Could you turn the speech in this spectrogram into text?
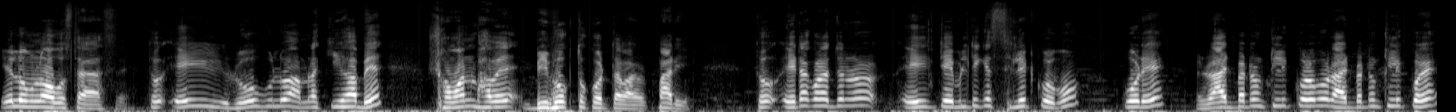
এলোমেলো অবস্থায় আছে। তো এই রোগুলো আমরা কীভাবে সমানভাবে বিভক্ত করতে পার- তো এটা করার জন্য এই টেবিলটিকে সিলেক্ট করব, করে রাইট বাটন ক্লিক করব রাইট বাটন ক্লিক করে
